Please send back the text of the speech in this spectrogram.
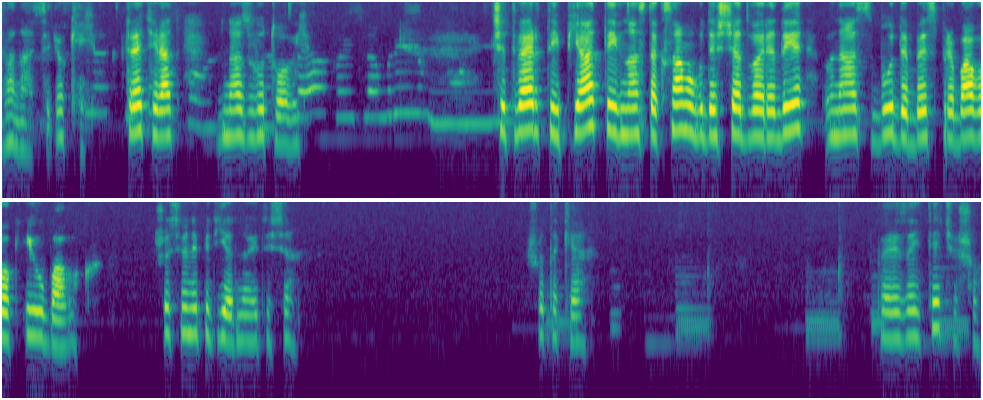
12. Окей. Третій ряд в нас готовий. Четвертий, п'ятий в нас так само буде ще два ряди, в нас буде без прибавок і убавок. Щось ви не під'єднуєтеся. Що таке? Перезайти чи що?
